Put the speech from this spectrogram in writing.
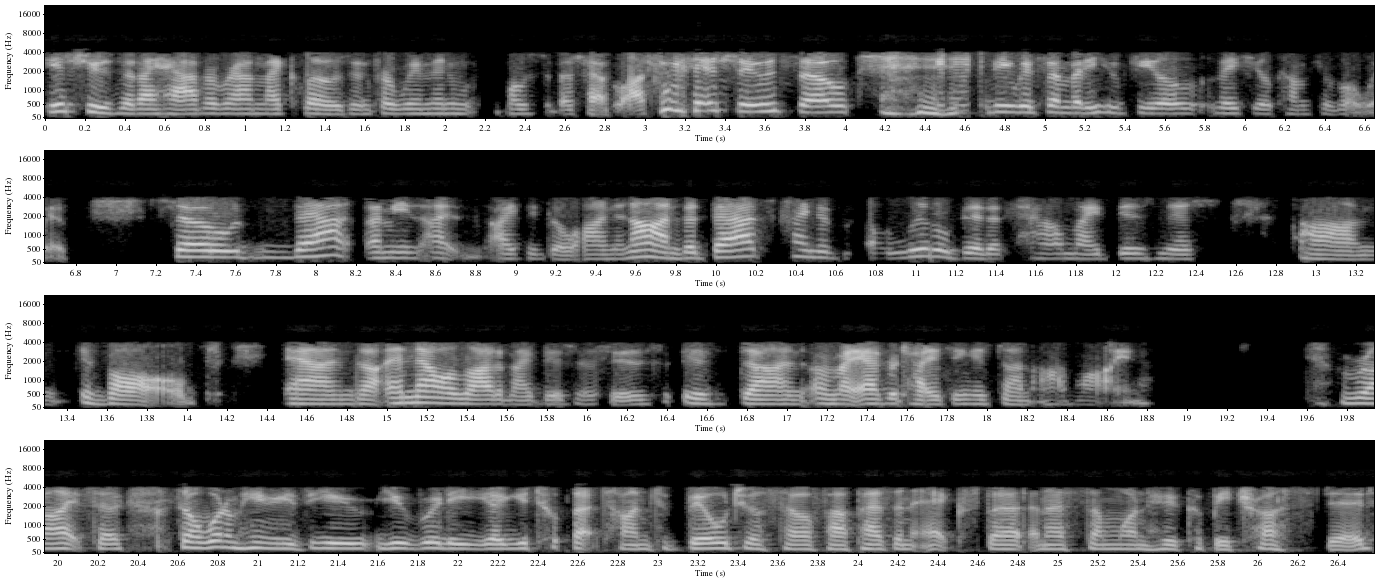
issues that I have around my clothes. And for women, most of us have lots of issues. So you need to be with somebody who feel they feel comfortable with. So that, I mean, I, I could go on and on, but that's kind of a little bit of how my business um, evolved. And, uh, and now a lot of my business is, is done, or my advertising is done online. Right. So, so what I'm hearing is you, you really, you, took that time to build yourself up as an expert and as someone who could be trusted.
